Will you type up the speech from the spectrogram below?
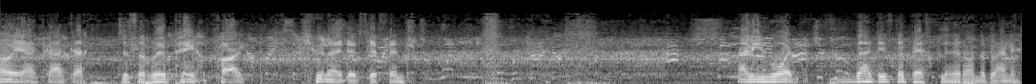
Oh yeah, Kaka. Just ripping apart United's defense. I mean, what? That is the best player on the planet.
